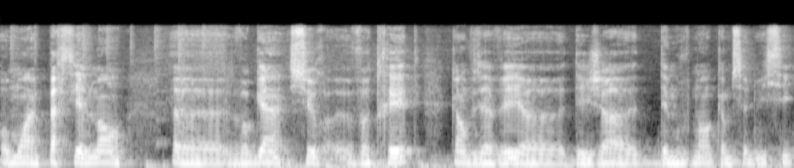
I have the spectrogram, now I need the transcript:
au moins partiellement euh, vos gains sur vos trades quand vous avez euh, déjà des mouvements comme celui-ci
